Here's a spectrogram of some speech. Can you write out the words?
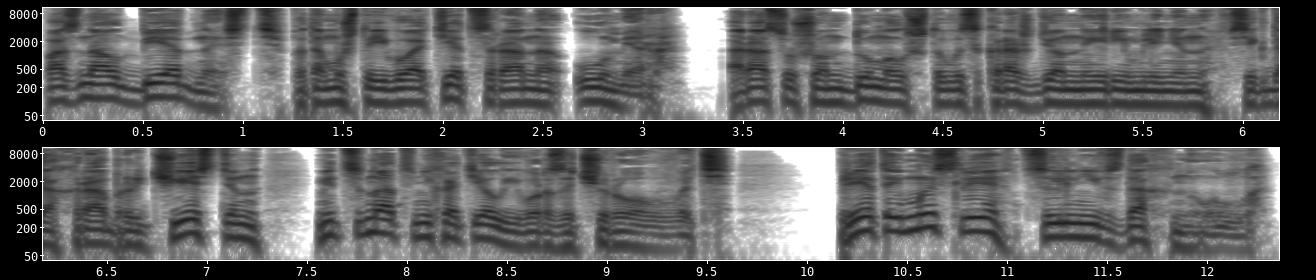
познал бедность, потому что его отец рано умер. А раз уж он думал, что высокорожденный римлянин всегда храбр и честен, меценат не хотел его разочаровывать. При этой мысли Цильний вздохнул —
